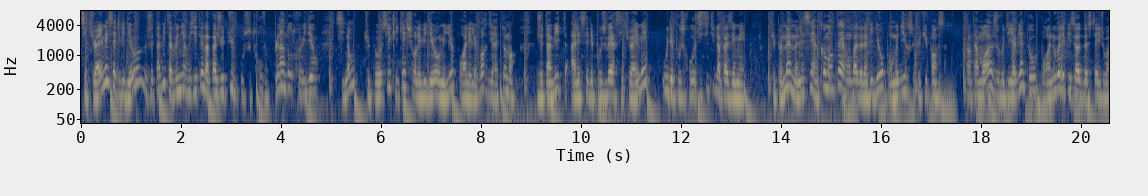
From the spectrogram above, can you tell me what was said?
Si tu as aimé cette vidéo, je t'invite à venir visiter ma page YouTube où se trouvent plein d'autres vidéos. Sinon, tu peux aussi cliquer sur les vidéos au milieu pour aller les voir directement. Je t'invite à laisser des pouces verts si tu as aimé ou des pouces rouges si tu n'as pas aimé. Tu peux même laisser un commentaire en bas de la vidéo pour me dire ce que tu penses. Quant à moi, je vous dis à bientôt pour un nouvel épisode de Stage 1.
